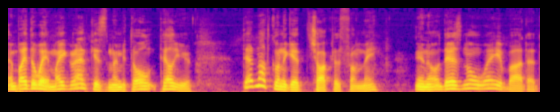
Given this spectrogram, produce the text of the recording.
And by the way, my grandkids, let me tol- tell you, they're not going to get chocolate from me. You know, there's no way about it.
